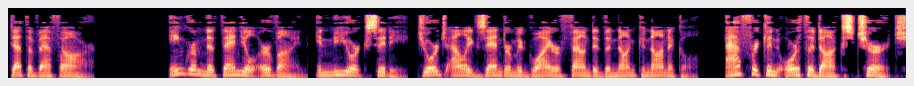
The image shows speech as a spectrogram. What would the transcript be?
death of Fr. Ingram Nathaniel Irvine, in New York City, George Alexander McGuire founded the non-canonical African Orthodox Church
